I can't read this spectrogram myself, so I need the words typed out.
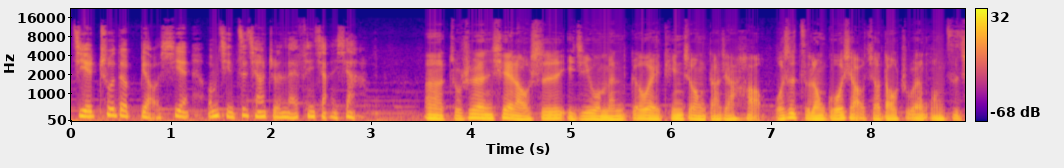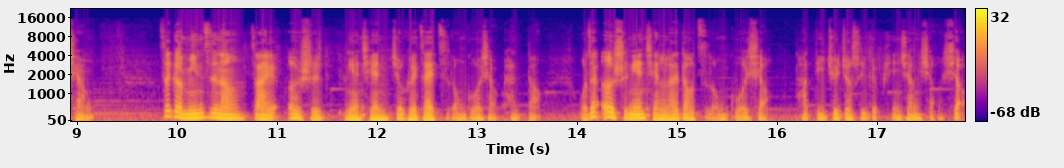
杰出的表现。我们请自强主任来分享一下。嗯，主持人谢老师以及我们各位听众，大家好，我是子龙国小教导主任王自强。这个名字呢，在二十年前就可以在子龙国小看到。我在二十年前来到子龙国小，它的确就是一个偏乡小校，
